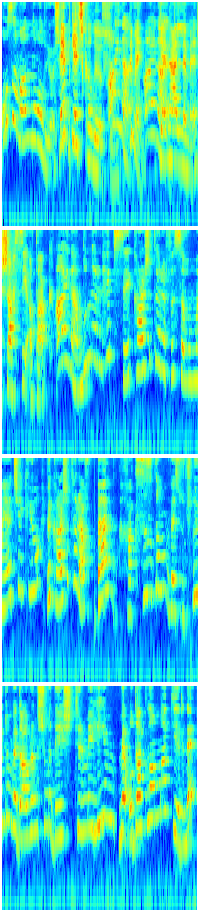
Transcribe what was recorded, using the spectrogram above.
o zaman ne oluyor? Şimdi Hep geç kalıyorsun. Aynen, Değil mi? aynen. Genelleme, şahsi atak. Aynen bunların hepsi karşı tarafı savunmaya çekiyor ve karşı taraf ben haksızdım ve suçluydum ve davranışımı değiştirmeliyim ve odaklanmak yerine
